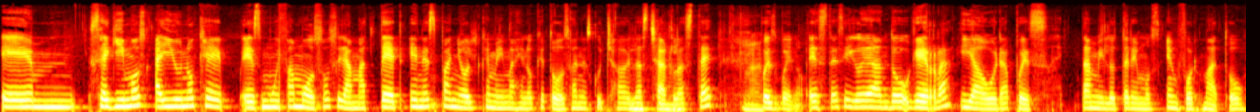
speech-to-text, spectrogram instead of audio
Em, seguimos, hay uno que es muy famoso, se llama TED en español, que me imagino que todos han escuchado de las charlas TED. Pues bueno, este sigue dando guerra y ahora pues también lo tenemos en formato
